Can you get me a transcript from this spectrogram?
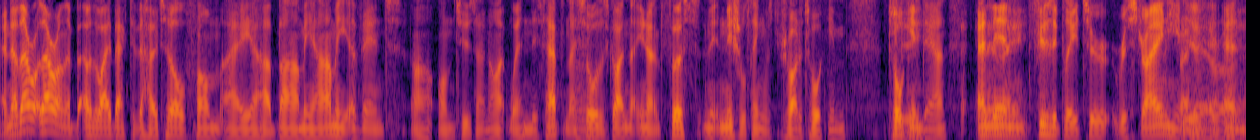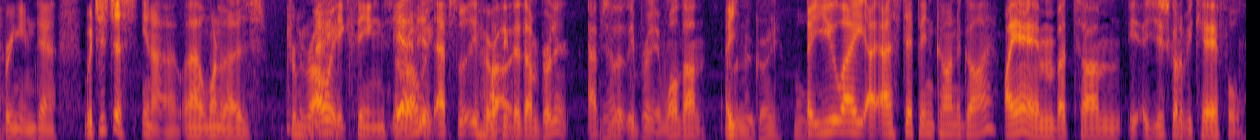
And now they were, they were on the, on the way back to the hotel from a uh, Barmy Army event uh, on Tuesday night when this happened. They saw this guy. And, you know, first the initial thing was to try to talk him. Talk Gee. him down, and, And then then they- physically to restrain, him Restrain him, and, yeah, right. and bring him down, which is just you know uh, one of those dramatic Heroic. things. Yeah, it is Heroic. absolutely I think they've done brilliant. Absolutely brilliant. Well done. I you- Couldn't agree. more. Are you a, a step in kind of guy? I am, but um, you, you just got to be careful.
